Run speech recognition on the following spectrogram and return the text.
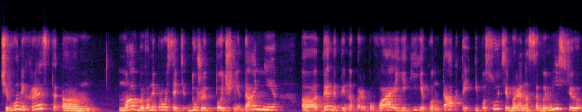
Червоний Хрест ем, мав би, вони просять дуже точні дані, е, де дитина перебуває, які є контакти, і по суті бере на себе місію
